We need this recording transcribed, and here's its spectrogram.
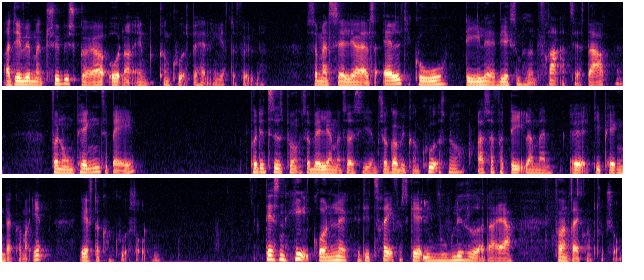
Og det vil man typisk gøre under en konkursbehandling efterfølgende. Så man sælger altså alle de gode dele af virksomheden fra til at starte med, får nogle penge tilbage. På det tidspunkt så vælger man så at sige, at så går vi konkurs nu, og så fordeler man øh, de penge, der kommer ind efter konkursordenen. Det er sådan helt grundlæggende de tre forskellige muligheder, der er for en rekonstruktion.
